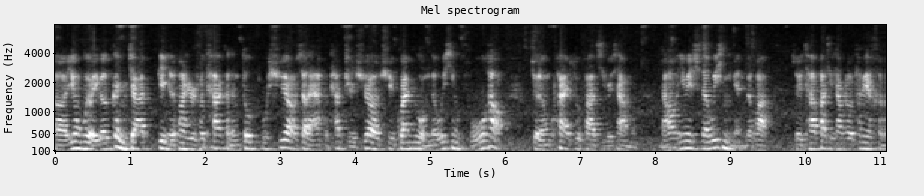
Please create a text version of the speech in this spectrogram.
呃，用户有一个更加便捷的方式，就是说他可能都不需要下载 app，他只需要去关注我们的微信服务号，就能快速发起一个项目。然后，因为是在微信里面的话，所以他发起项目之后，他可以很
